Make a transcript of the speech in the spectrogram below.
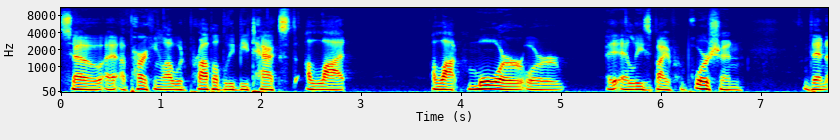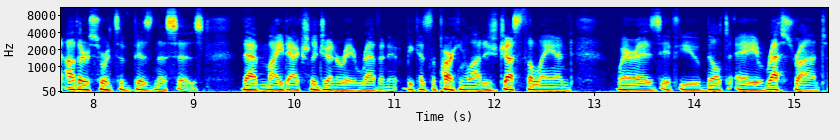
So a, a parking lot would probably be taxed a lot, a lot more, or at least by proportion, than other sorts of businesses that might actually generate revenue because the parking lot is just the land Whereas if you built a restaurant,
